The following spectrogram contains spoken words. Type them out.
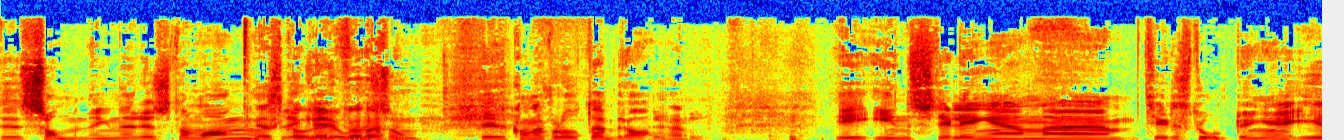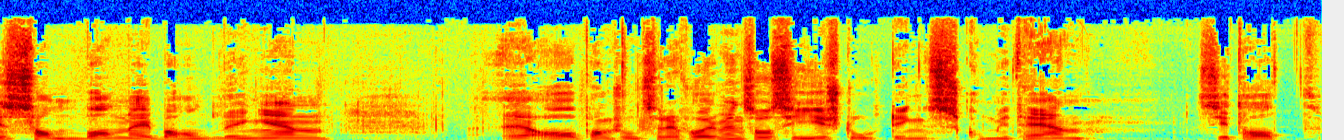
et sammenhengende resonnement. Det skal jeg du få. som- Det kan jeg få lov til. Bra. I innstillingen eh, til Stortinget i samband med behandlingen eh, av pensjonsreformen så sier stortingskomiteen sitat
